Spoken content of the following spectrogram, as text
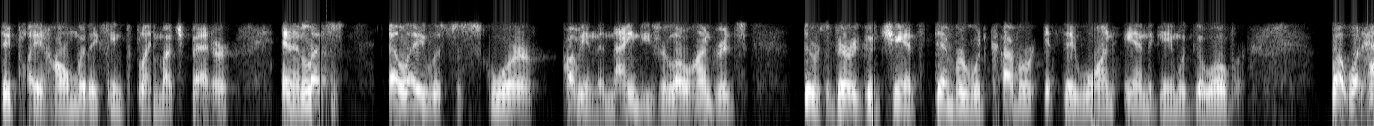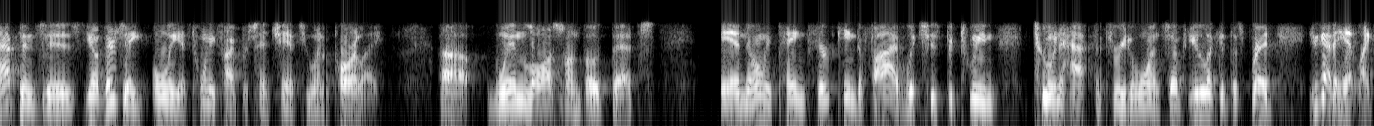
they play at home where they seem to play much better. And unless LA was to score probably in the 90s or low hundreds, there was a very good chance Denver would cover if they won and the game would go over. But what happens is, you know, there's a only a 25% chance you win a parlay, uh, win loss on both bets, and they're only paying 13 to five, which is between two and a half to three to one. So if you look at the spread, you got to hit like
